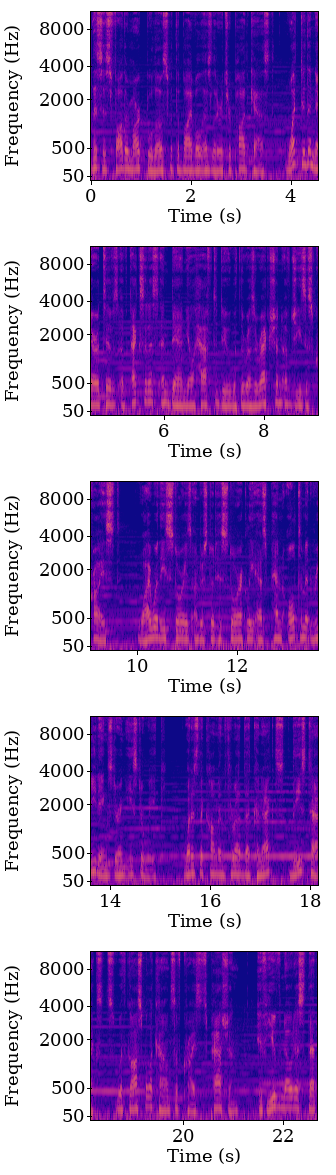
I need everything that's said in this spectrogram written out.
This is Father Marc Boulos with the Bible as Literature podcast. What do the narratives of Exodus and Daniel have to do with the resurrection of Jesus Christ? Why were these stories understood historically as penultimate readings during Easter week? What is the common thread that connects these texts with gospel accounts of Christ's passion? If you've noticed that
